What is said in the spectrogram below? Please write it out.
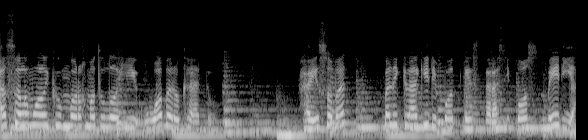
Assalamualaikum warahmatullahi wabarakatuh. Hai sobat, balik lagi di podcast Tarasi Pos Media.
